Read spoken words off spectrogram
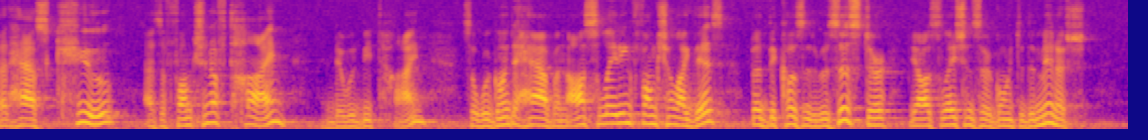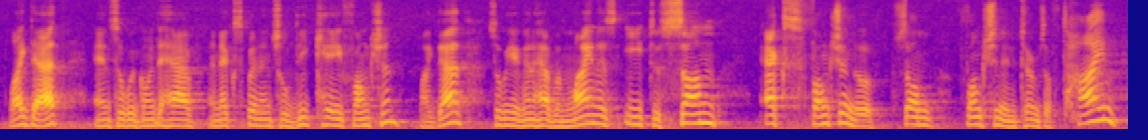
that has q as a function of time, and there would be time. So we're going to have an oscillating function like this, but because of the resistor, the oscillations are going to diminish like that. And so we're going to have an exponential decay function like that. So we are going to have a minus e to some x function, or some function in terms of time.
